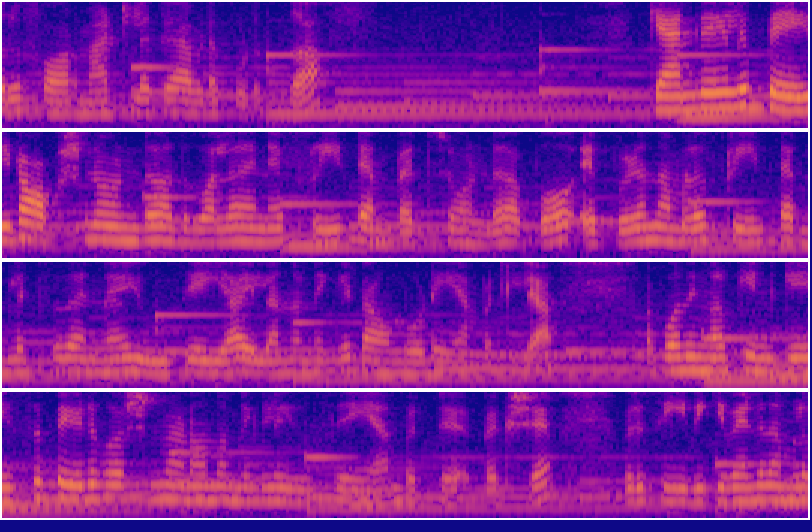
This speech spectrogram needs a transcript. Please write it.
ഒരു ഫോർമാറ്റിലൊക്കെ അവിടെ കൊടുക്കുക. ക്യാൻവയിൽ പെയ്ഡ് ഓപ്ഷനും ഉണ്ട് അതുപോലെ തന്നെ ഫ്രീ ടെംപ്ലറ്റ്സും ഉണ്ട്. അപ്പോൾ എപ്പോഴും നമ്മൾ ഫ്രീ ടെംപ്ലറ്റ്സ് തന്നെ യൂസ് ചെയ്യുക. ഇല്ലെന്നുണ്ടെങ്കിൽ ഡൗൺലോഡ് ചെയ്യാൻ പറ്റില്ല. അപ്പോൾ നിങ്ങൾക്ക് ഇൻ കേസ് പെയ്ഡ് വേർഷൻ വേണമെന്നുണ്ടെങ്കിൽ യൂസ് ചെയ്യാൻ പറ്റും പക്ഷേ ഒരു സി വിക്ക് വേണ്ടി നമ്മൾ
